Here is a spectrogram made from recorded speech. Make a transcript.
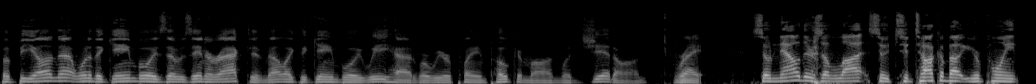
But beyond that, one of the Game Boys that was interactive, not like the Game Boy we had where we were playing Pokemon legit on. Right. So now there's a lot. So to talk about your point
